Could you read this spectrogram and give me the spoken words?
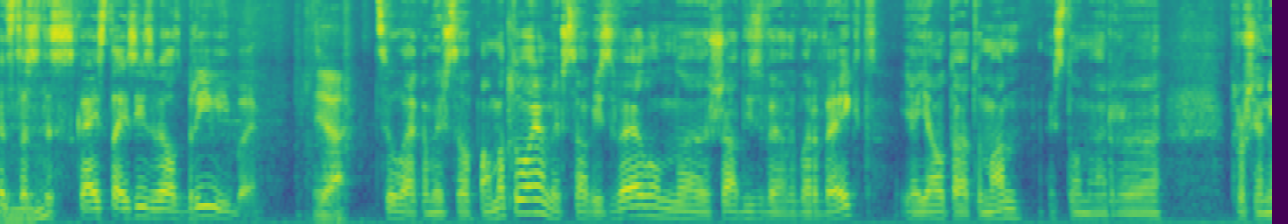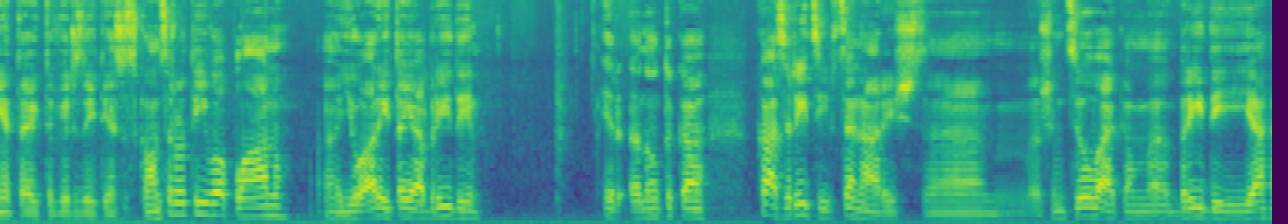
Tas, tas, tas skaistais izvēles brīvībai. Jā. Cilvēkam ir sava pamatojuma, ir sava izvēle, un šādu izvēli var veikt. Ja jautātu man, es tomēr droši vien ieteiktu virzīties uz konservatīvo plānu, jo arī tajā brīdī ir nu, kā, kāds ir rīcības scenārijs šim cilvēkam brīdī, ja,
